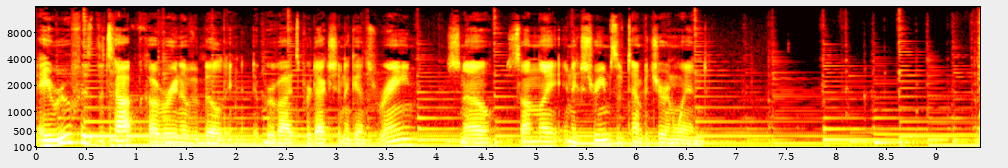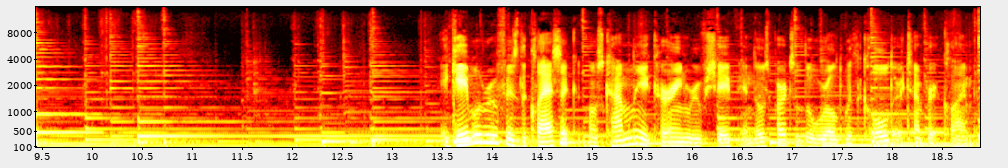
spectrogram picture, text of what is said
A roof is the top covering of a building. It provides protection against rain, snow, sunlight, and extremes of temperature and wind. A gable roof is the classic, most commonly occurring roof shape in those parts of the world with cold or temperate climates.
